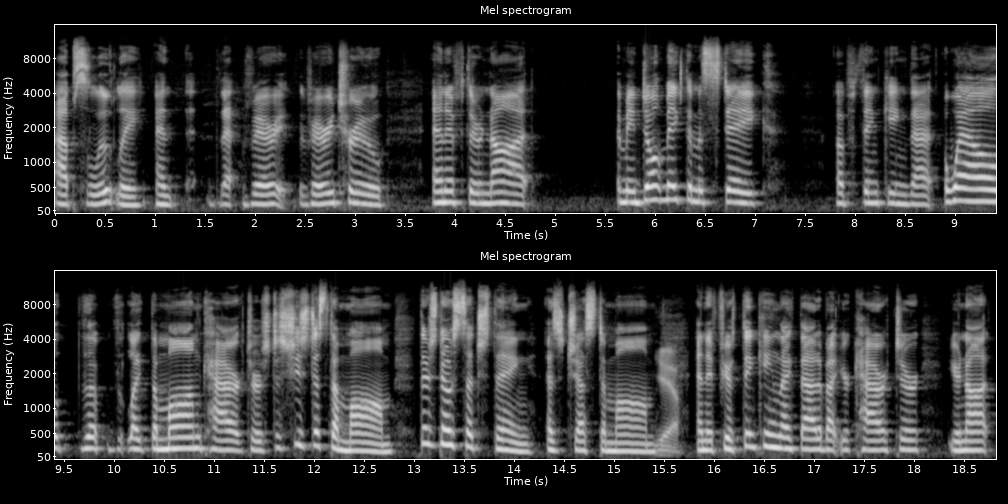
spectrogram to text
Absolutely. And that very, very true. And if they're not, I mean, don't make the mistake of thinking that, well, the like the mom characters, just she's just a mom. There's no such thing as just a mom. Yeah. And if you're thinking like that about your character, you're not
